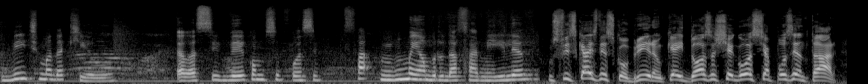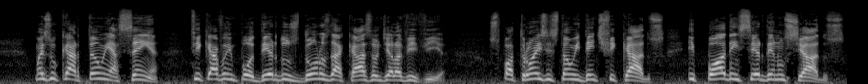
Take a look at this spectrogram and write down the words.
vítima daquilo. Ela se vê como se fosse um membro da família. Os fiscais descobriram que a idosa chegou a se aposentar, mas o cartão e a senha ficavam em poder dos donos da casa onde ela vivia. Os patrões estão identificados e podem ser denunciados.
